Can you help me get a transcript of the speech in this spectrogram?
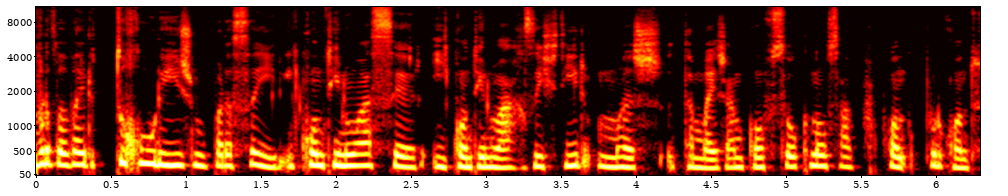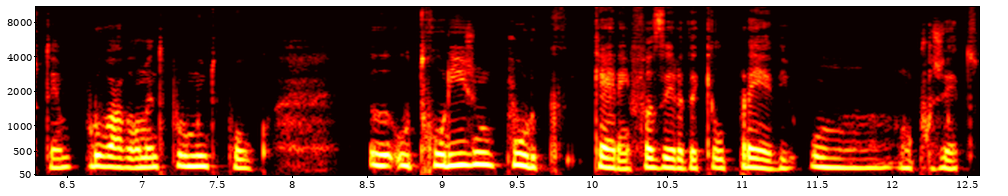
verdadeiro terrorismo para sair. E continua a ser. E continua a resistir, mas também já me confessou que não sabe por, por quanto tempo, provavelmente por muito pouco. Eh, o terrorismo porque querem fazer daquele prédio um, um projeto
